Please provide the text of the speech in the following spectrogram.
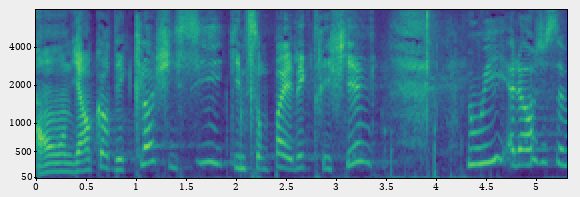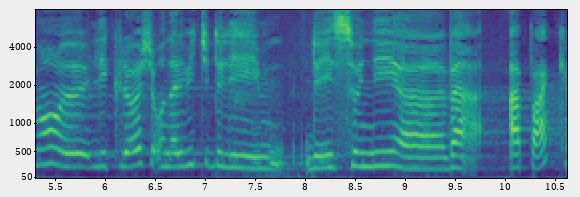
on- il y a encore des cloches ici qui ne sont pas électrifiées. Oui, alors justement, euh, les cloches, on a l'habitude de les, de les sonner euh, ben, à Pâques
